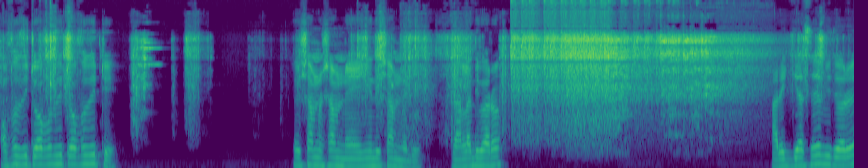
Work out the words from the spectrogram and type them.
অপোজিট অপোজিট অপোজিটে এই সামনে সামনে, এই যদি সামনে দিয়ে। জানলা দিবারও আরেক গেছে ভিতরে।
